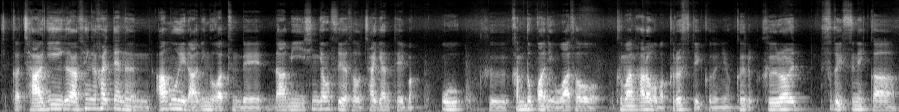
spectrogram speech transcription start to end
그러니까 자기가 생각할 때는 아무 일 아닌 것 같은데 남이 신경 쓰여서 자기한테 막 오 그 감독관이 와서 그만하라고 막 그럴 수도 있거든요. 그 그럴 수도 있으니까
